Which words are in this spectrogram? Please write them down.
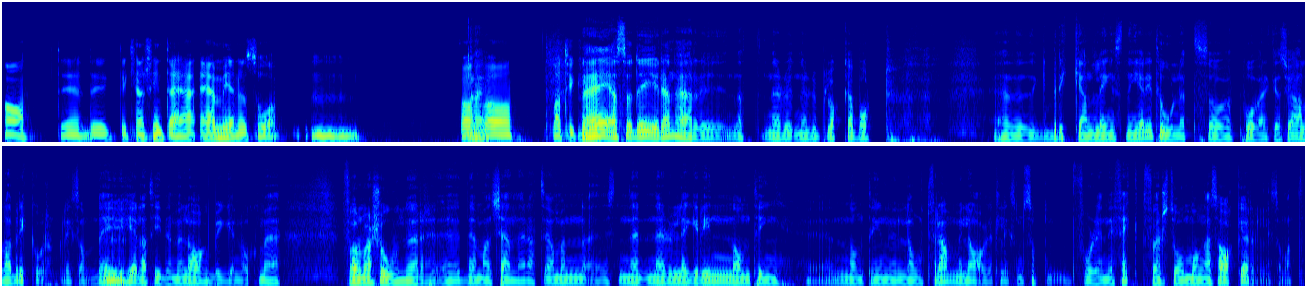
Ja, det, det, det kanske inte är, är mer än så. Mm. Vad, Nej. vad, vad tycker Nej, alltså det är ju den här eh, när du, när du plockar bort eh, brickan längst ner i tornet så påverkas ju alla brickor. Liksom. Det är ju Mm. hela tiden med lagbyggen och med formationer eh, där man känner att ja, men, när, när du lägger in någonting, någonting långt fram i laget liksom, så får det en effekt för så många saker. Liksom, att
